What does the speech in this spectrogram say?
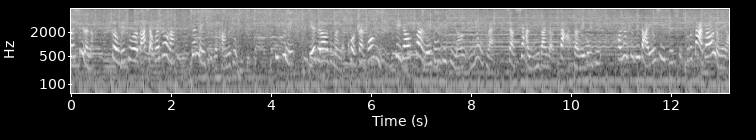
河系了呢。更别说打小怪兽了，真没几个扛得住。第四名，捷德奥特曼的扩散光雨，这招范围攻击技能一用出来，像下雨一般的大范围攻击。好像自己打游戏时使出的大招，有没有？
